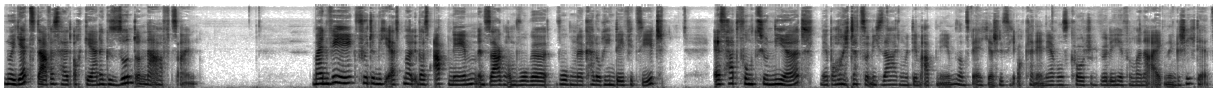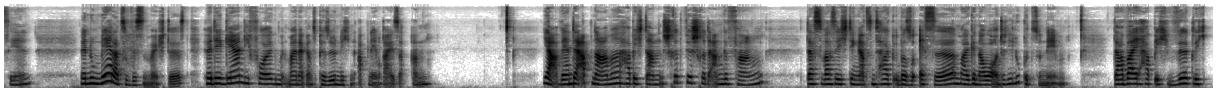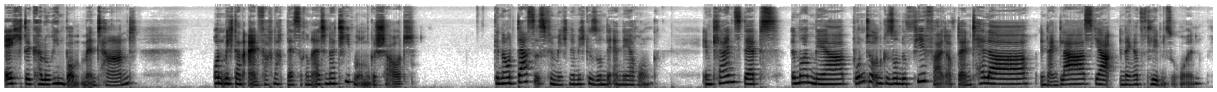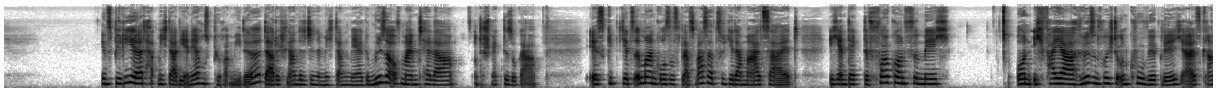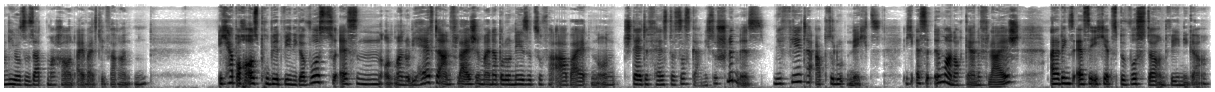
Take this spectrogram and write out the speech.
nur jetzt darf es halt auch gerne gesund und nahrhaft sein. Mein Weg führte mich erstmal übers Abnehmen ins sagenumwogene Kaloriendefizit. Es hat funktioniert. Mehr brauche ich dazu nicht sagen mit dem Abnehmen, sonst wäre ich ja schließlich auch kein Ernährungscoach und würde hier von meiner eigenen Geschichte erzählen. Wenn du mehr dazu wissen möchtest, hör dir gern die Folge mit meiner ganz persönlichen Abnehmreise an. Ja, während der Abnahme habe ich dann Schritt für Schritt angefangen, das, was ich den ganzen Tag über so esse, mal genauer unter die Lupe zu nehmen. Dabei habe ich wirklich echte Kalorienbomben enttarnt und mich dann einfach nach besseren Alternativen umgeschaut. Genau das ist für mich nämlich gesunde Ernährung. In kleinen Steps immer mehr bunte und gesunde Vielfalt auf deinen Teller, in dein Glas, ja, in dein ganzes Leben zu holen. Inspiriert hat mich da die Ernährungspyramide. Dadurch landete nämlich dann mehr Gemüse auf meinem Teller und es schmeckte sogar. Es gibt jetzt immer ein großes Glas Wasser zu jeder Mahlzeit. Ich entdeckte Vollkorn für mich und ich feiere Hülsenfrüchte und Co. wirklich als grandiose Sattmacher und Eiweißlieferanten. Ich habe auch ausprobiert, weniger Wurst zu essen und mal nur die Hälfte an Fleisch in meiner Bolognese zu verarbeiten und stellte fest, dass das gar nicht so schlimm ist. Mir fehlte absolut nichts. Ich esse immer noch gerne Fleisch, allerdings esse ich jetzt bewusster und weniger.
